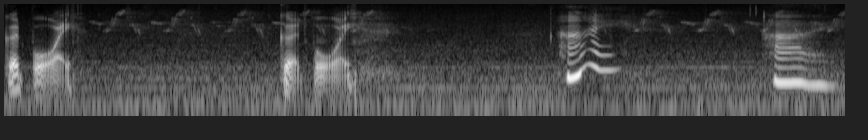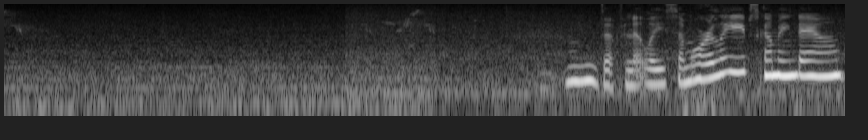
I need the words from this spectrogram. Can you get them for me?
Good boy. Good boy. Hi. Hi. Mm, definitely some more leaves coming down.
